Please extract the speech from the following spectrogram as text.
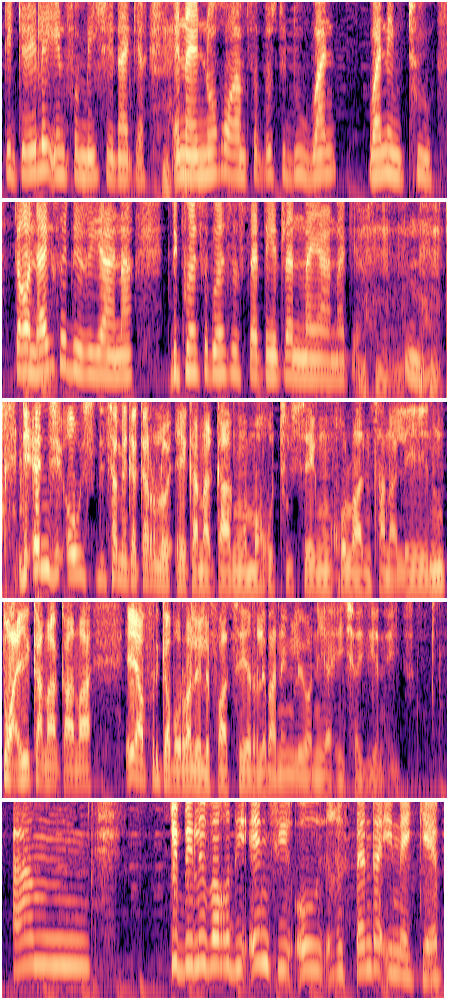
ke kry-ile information, guess. And I know gore I'm supposed to do one one and two. Ka gone ga ke se dire yana di-consequences tsa teng e tla nna yana ke. Di-ngos di tshameka karolo e kana kang mo go thuseng go lwantshana le ntwa e kana kana e aforika borwa le lefatshe re lebaneng le yone ya hiv and aids? Um ke believe gore di-ngo re standa in a gap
